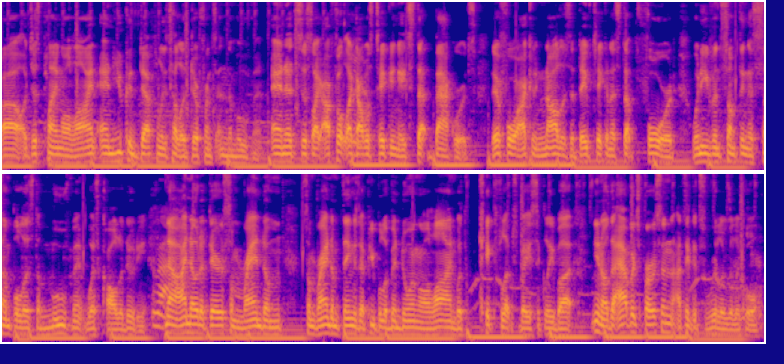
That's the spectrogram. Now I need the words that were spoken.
uh, just playing online, and you can definitely tell a difference in the movement. And it's just like I felt like I was taking a step backwards. Therefore, I can acknowledge that they've taken a step forward when even something as simple as the movement with Call of Duty. Right. Now I know that there's some random some random things that people have been doing online with kick flips, basically, but you know the average person, I think it's really really cool.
